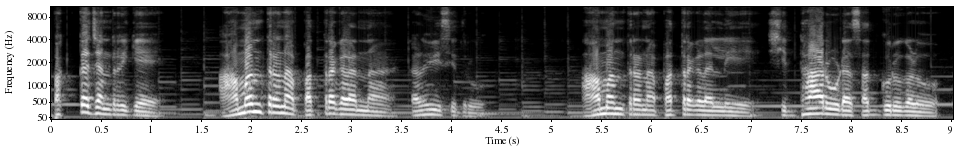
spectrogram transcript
ಭಕ್ತ ಜನರಿಗೆ ಆಮಂತ್ರಣ ಪತ್ರಗಳನ್ನ ಕಳುಹಿಸಿದ್ರು. ಆಮಂತ್ರಣ ಪತ್ರಗಳಲ್ಲಿ ಸಿದ್ಧಾರೂಢ ಸದ್ಗುರುಗಳು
